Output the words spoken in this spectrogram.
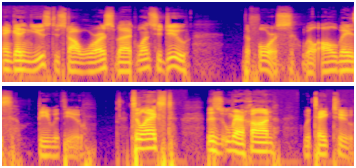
and getting used to Star Wars, but once you do, the Force will always be with you. Till next, this is Umair Khan with Take Two.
